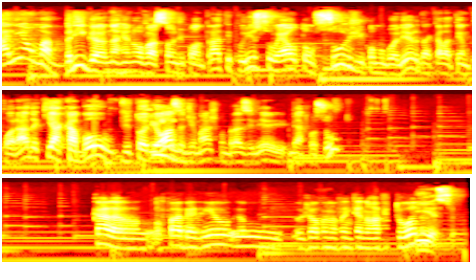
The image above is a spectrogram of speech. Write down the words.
Ali é uma briga na renovação de contrato e por isso o Elton surge como goleiro daquela temporada, que acabou vitoriosa Sim. demais com o Brasileiro e Mercosul? Cara, o, o Fábio, ali eu, eu, eu jogo 99 todo. Isso.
